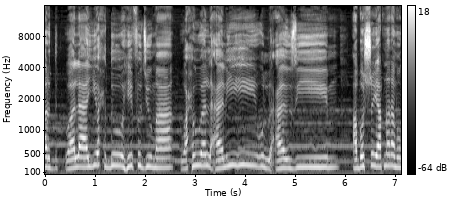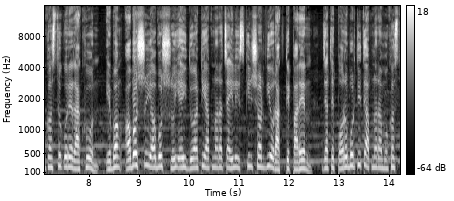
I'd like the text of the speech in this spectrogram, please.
আর্দ ওয়ালা ইউহদু হিফজুমা ওয়াহুয়াল আলী উল আজিম অবশ্যই আপনারা মুখস্থ করে রাখুন এবং অবশ্যই অবশ্যই এই দোয়াটি আপনারা চাইলে স্ক্রিনশট দিয়েও রাখতে পারেন। যাতে পরবর্তীতে আপনারা মুখস্থ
